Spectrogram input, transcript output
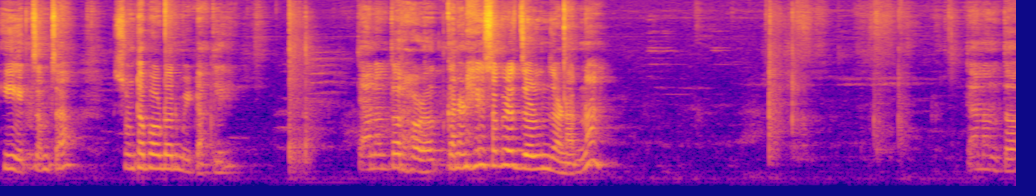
ही एक चमचा सुंठ पावडर मी टाकली. त्यानंतर हळद कारण हे सगळं जळून जाणार ना? त्यानंतर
